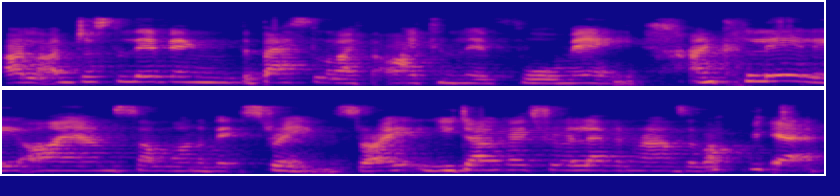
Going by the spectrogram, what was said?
I, I'm just living the best life that I can live for me. And clearly I am someone of extremes, right? You don't go through 11 rounds of IVF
